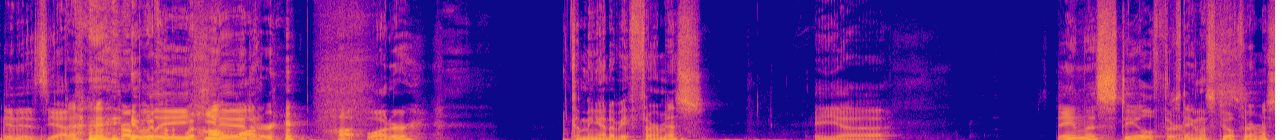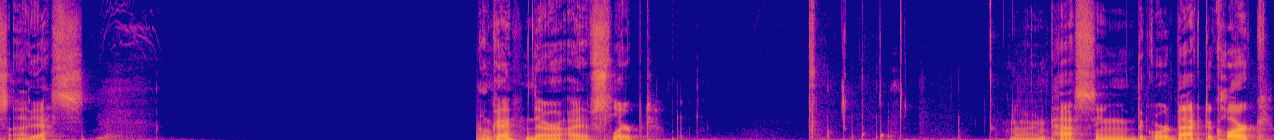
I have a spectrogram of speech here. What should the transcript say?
It is, yeah, With- properly with, hot heated water Hot water, coming out of a thermos, a uh, stainless steel thermos. stainless steel thermos. Uh, yes. Okay, there I have slurped. I'm passing the gourd back to Clark.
